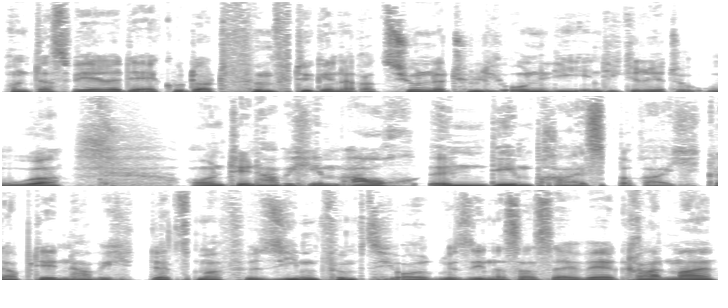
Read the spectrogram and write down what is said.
Und das wäre der Echo Dot fünfte Generation, natürlich ohne die integrierte Uhr. Und den habe ich eben auch in dem Preisbereich. Ich glaube, den habe ich letztes Mal für 57 Euro gesehen. Das heißt, er wäre gerade mal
